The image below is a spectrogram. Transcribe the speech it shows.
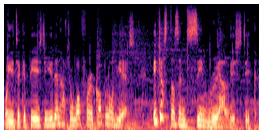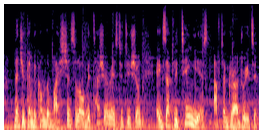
When you take a PhD, you then have to work for a couple of years. It just doesn't seem realistic that you can become the vice chancellor of a tertiary institution exactly 10 years after graduating.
